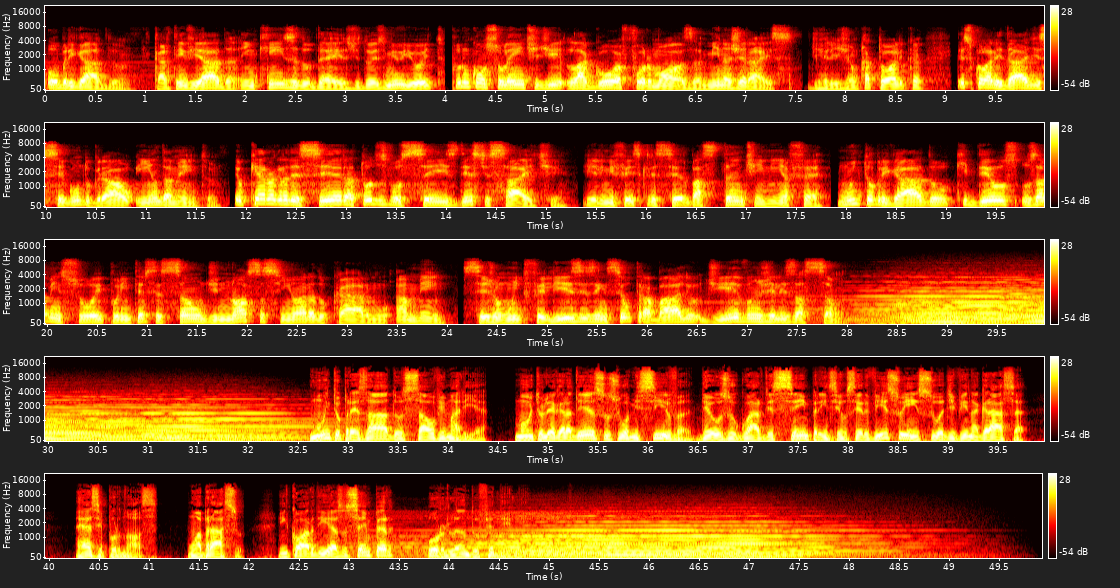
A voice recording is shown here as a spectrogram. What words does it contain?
obrigado. Carta enviada em 15 de 10 de 2008 por um consulente de Lagoa Formosa, Minas Gerais, de religião católica, escolaridade segundo grau em andamento. Eu quero agradecer a todos vocês deste site. Ele me fez crescer bastante em minha fé. Muito obrigado. Que Deus os abençoe por intercessão de Nossa Senhora do Carmo. Amém. Sejam muito felizes em seu trabalho de evangelização. Muito prezado, salve Maria. Muito lhe agradeço sua missiva. Deus o guarde sempre em seu serviço e em sua divina graça. Reze por nós. Um abraço. Incorde Jesus Semper, Orlando Fedeli.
